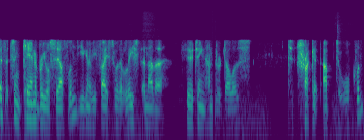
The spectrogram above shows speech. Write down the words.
If it's in Canterbury or Southland, you're going to be faced with at least another $1,300 to truck it up to Auckland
